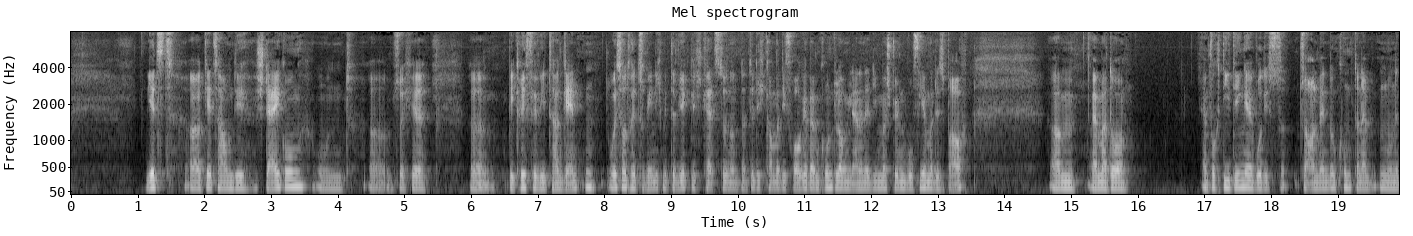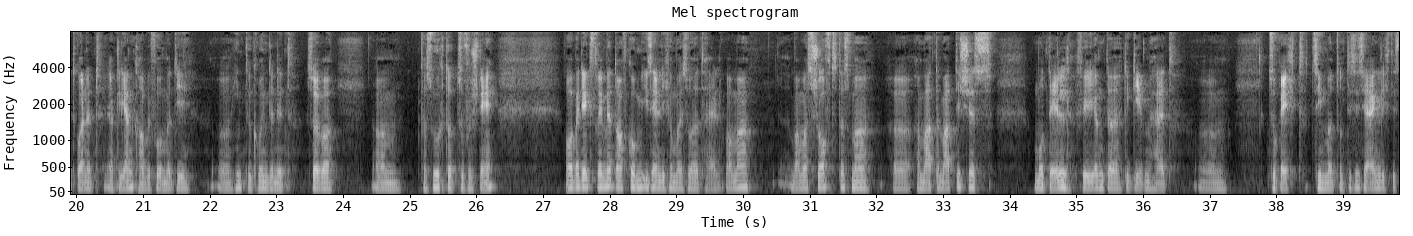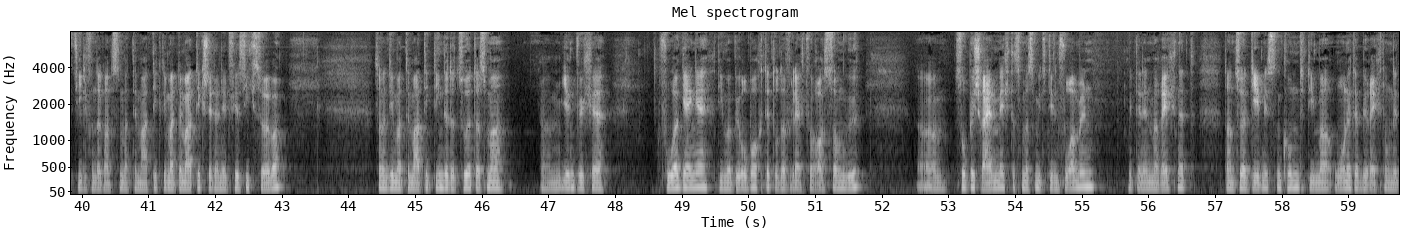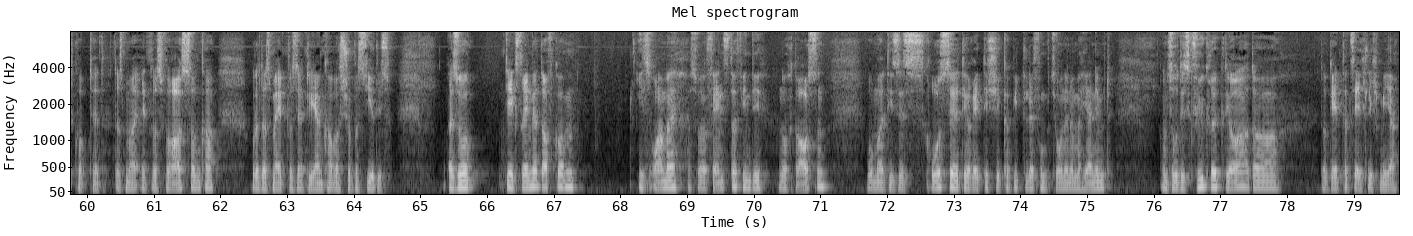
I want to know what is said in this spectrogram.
Jetzt äh, geht es auch um die Steigung und äh, solche äh, Begriffe wie Tangenten. Alles hat halt so wenig mit der Wirklichkeit zu tun und natürlich kann man die Frage beim Grundlagenlernen nicht immer stellen, wofür man das braucht, ähm, weil man da einfach die Dinge, wo das zur Anwendung kommt, dann noch nicht gar nicht erklären kann, bevor man die äh, Hintergründe nicht selber ähm, versucht hat zu verstehen. Aber bei den Extremwertaufgaben ist eigentlich einmal so ein Teil. Wenn man, wenn man es schafft, dass man äh, ein mathematisches Modell für irgendeine Gegebenheit ähm, zurechtzimmert. Und das ist ja eigentlich das Ziel von der ganzen Mathematik. Die Mathematik steht ja nicht für sich selber, sondern die Mathematik dient ja dazu, dass man ähm, irgendwelche Vorgänge, die man beobachtet oder vielleicht voraussagen will, ähm, so beschreiben möchte, dass man es mit den Formeln, mit denen man rechnet, dann zu Ergebnissen kommt, die man ohne der Berechnung nicht gehabt hätte. Dass man etwas voraussagen kann oder dass man etwas erklären kann, was schon passiert ist. Also die Extremwertaufgaben ist einmal so ein Fenster, finde ich, nach draußen, wo man dieses große theoretische Kapitel der Funktionen einmal hernimmt und so das Gefühl kriegt, ja, da, da geht tatsächlich mehr.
